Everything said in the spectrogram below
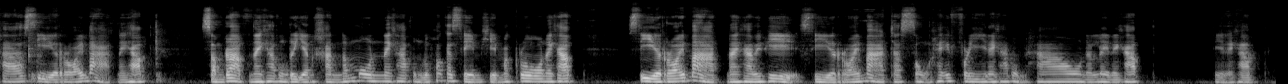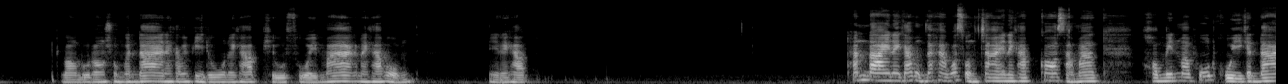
คา 400 บาทนะครับสำหรับนะครับผมเรียญขันน้ำมนต์นะครับ ผมหลวงพ่อเกษมเขมมะโกรนะครับ 400 บาทนะครับพี่พี่400 บาทจะส่งให้ฟรีนะครับผมเท่านั้นเลยนะครับ นี่นะครับ ลองดูลองชมกันได้นะครับพี่พี่ดูนะครับ ผิวสวยมากนะครับผม นี่นะครับ ท่านใดนะครับผมถ้าหากว่าสนใจนะครับ ก็สามารถคอมเมนต์มาพูดคุยกันได้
